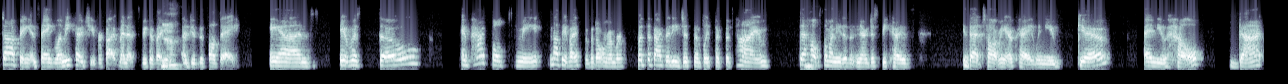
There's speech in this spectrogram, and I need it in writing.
stopping and saying, Let me coach you for five minutes because I, Yeah. I do this all day. And it was so impactful to me, not the advice because I don't remember, but the fact that he just simply took the time to Mhm. help someone he doesn't know just because that taught me okay, when you give and you help, that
